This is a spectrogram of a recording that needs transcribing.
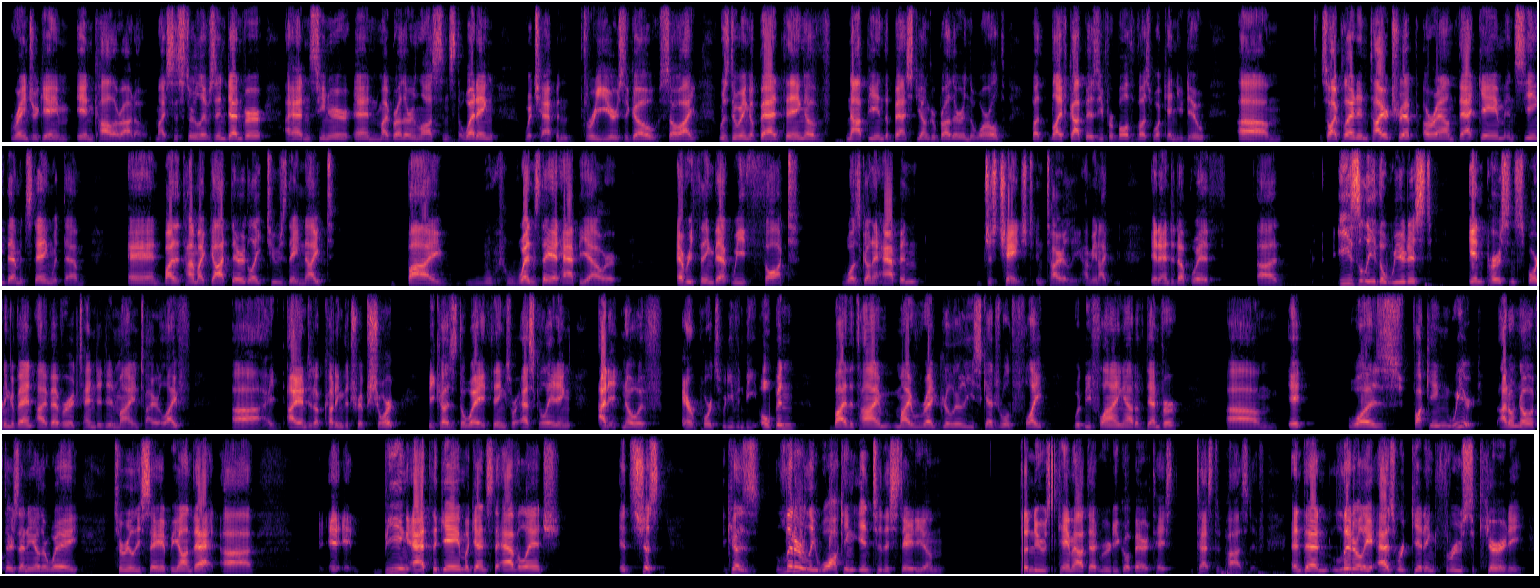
Ranger game in Colorado. My sister lives in Denver. I hadn't seen her and my brother in law since the wedding, which happened three years ago. So I was doing a bad thing of not being the best younger brother in the world. But life got busy for both of us. What can you do? Um, so I planned an entire trip around that game and seeing them and staying with them. And by the time I got there late Tuesday night, by Wednesday at happy hour, everything that we thought was going to happen just changed entirely. I mean, I it ended up with Uh, easily the weirdest in-person sporting event I've ever attended in my entire life. Uh, I, I ended up cutting the trip short because the way things were escalating, I didn't know if airports would even be open by the time my regularly scheduled flight would be flying out of Denver. Um, it was fucking weird. I don't know if there's any other way to really say it beyond that. Uh, it, it, being at the game against the Avalanche, it's just because literally walking into the stadium, the news came out that Rudy Gobert tested positive. And then, literally, as we're getting through security,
